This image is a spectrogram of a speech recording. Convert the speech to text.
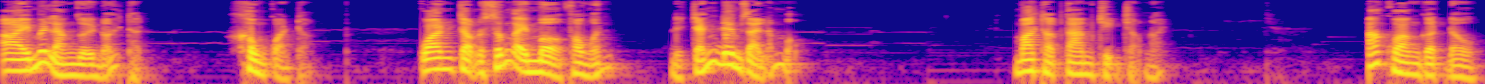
ai mới là người nói thật? Không quan trọng. Quan trọng là sớm ngày mở phòng ấn, để tránh đêm dài lắm mộng. Ma Thập Tam trịnh trọng nói. Ác Hoàng gật đầu.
